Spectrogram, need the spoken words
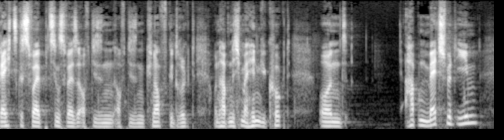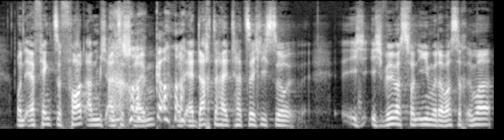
rechts geswiped beziehungsweise auf diesen auf diesen Knopf gedrückt und habe nicht mal hingeguckt und habe ein Match mit ihm und er fängt sofort an mich anzuschreiben oh und er dachte halt tatsächlich so ich, ich will was von ihm oder was auch immer.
